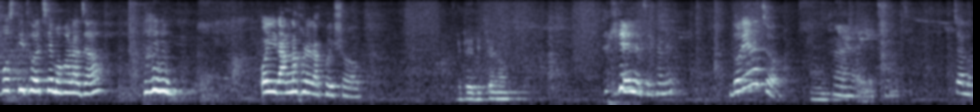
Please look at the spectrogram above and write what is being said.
উপস্থিত হয়েছে মহারাজা। ওই রান্নাঘরে রাখো সব এটা এদিকটা না কে এনেছে এখানে? দড়ি এনেছো? হ্যাঁ হ্যাঁ এনেছি এনেছি। চলো।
